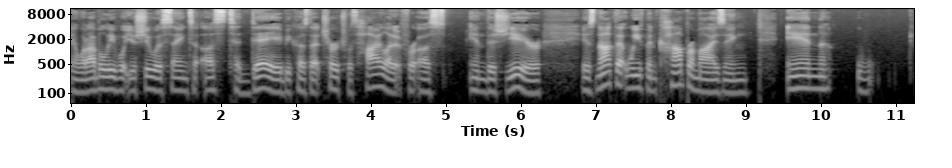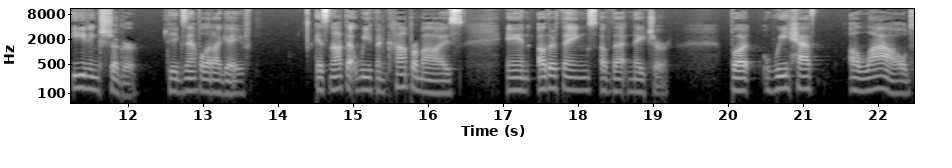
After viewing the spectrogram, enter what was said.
and what I believe what Yeshua is saying to us today, because that church was highlighted for us in this year, is not that we've been compromising in eating sugar, the example that I gave. It's not that we've been compromised in other things of that nature. But we have allowed,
